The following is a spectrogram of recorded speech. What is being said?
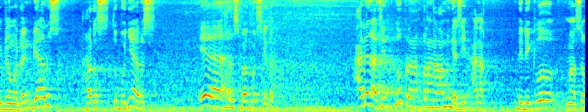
udah modeling dia harus harus tubuhnya harus ya harus bagus gitu. Ada nggak sih? Lu pernah pernah ngalamin nggak sih anak didik lu masuk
